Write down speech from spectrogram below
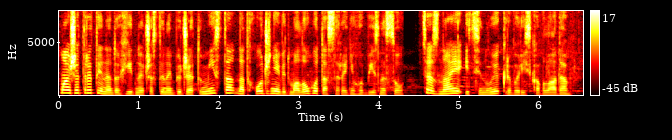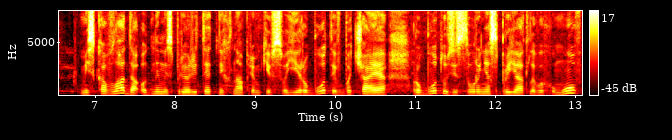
Майже третина дохідної частини бюджету міста надходження від малого та середнього бізнесу. Це знає і цінує криворізька влада. Міська влада одним із пріоритетних напрямків своєї роботи вбачає роботу зі створення сприятливих умов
